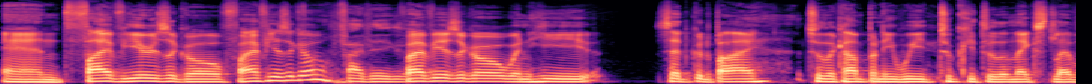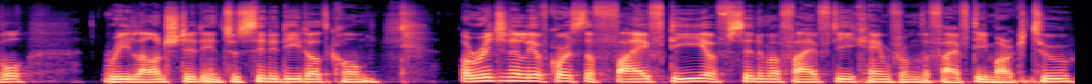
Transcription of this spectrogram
and five years ago, five years ago, five years, ago. five years ago, when he said goodbye to the company. We took it to the next level, relaunched it into cined.com. Originally, of course, the 5D of Cinema 5D came from the 5D Mark II,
